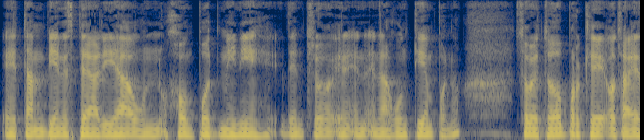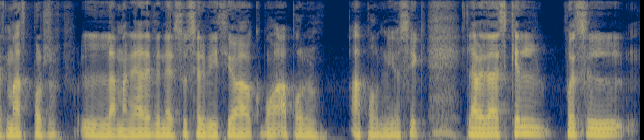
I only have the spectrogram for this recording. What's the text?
Eh, también esperaría un HomePod mini dentro en, en, algún tiempo, ¿no? Sobre todo porque otra vez más por la manera de vender su servicio como Apple Apple Music. La verdad es que el, pues el,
